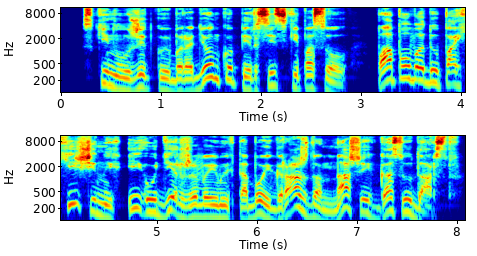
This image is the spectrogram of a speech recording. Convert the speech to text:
– скинул жидкую бороденку персидский посол, «по поводу похищенных и удерживаемых тобой граждан наших государств».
